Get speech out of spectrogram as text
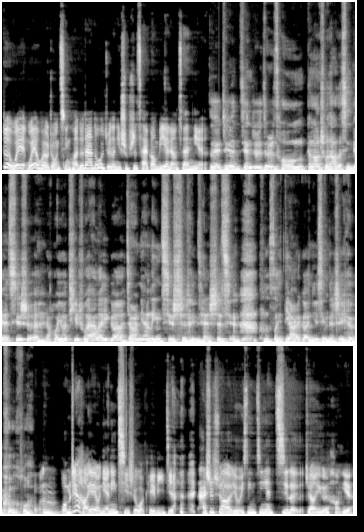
对我也我也会有这种情况，就大家都会觉得你是不是才刚毕业两三年？对，这个简直就是从刚刚说到的性别歧视，然后又提出来了一个叫年龄歧视的一件事情，所以第二个女性的职业困惑。嗯，我们这个行业有年龄歧视，我可以理解，还是需要有一定经验积累的这样一个行业。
